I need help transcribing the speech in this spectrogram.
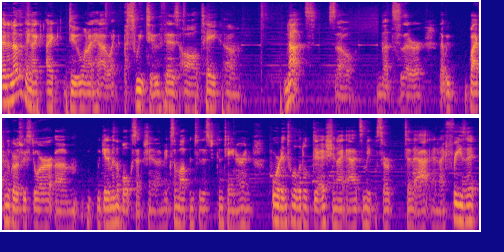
And another thing I, I do when I have like a sweet tooth is I'll take um, nuts. So nuts that are that we buy from the grocery store. Um, we get them in the bulk section. I mix them up into this container and pour it into a little dish, and I add some maple syrup to that, and I freeze it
